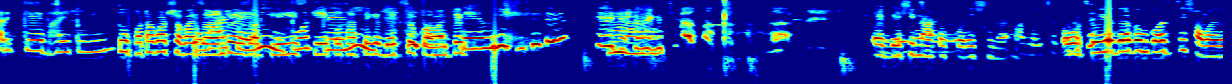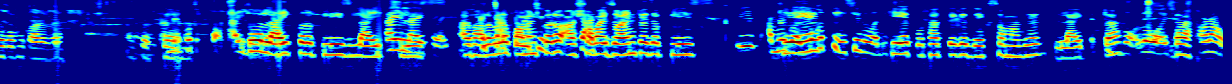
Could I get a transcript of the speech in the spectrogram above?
আরে কে ভাই তুমি? তো ফটাফট সবাই জয়েন্ট হয়ে যাও প্লিজ কে কোথা থেকে দেখছ কমেন্টে? এই বেশি নাটক করিস না। ও তুই যেরকম করছিস সবাই এরকম করবে। না। কত কথাই তো লাইক করো প্লিজ লাইক. আর ভালো ভালো কমেন্ট করো আর সবাই জয়েন্ট হয়ে যাও প্লিজ প্লিজ কে- গল্প করতে এসে দেবো কে কোথা থেকে দেখছ আমাদের লাইভটা বলো সরাও।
